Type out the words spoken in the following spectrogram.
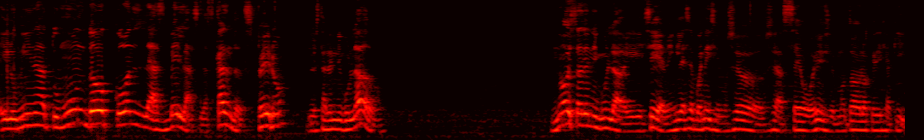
ilumina tu mundo con las velas, las candles, pero no están en ningún lado. No están en ningún lado. Y sí, mi inglés es buenísimo, o sea, sé buenísimo todo lo que dije aquí.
